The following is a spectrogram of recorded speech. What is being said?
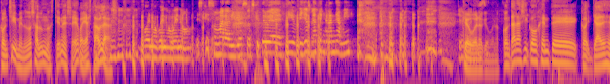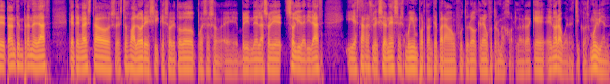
Conchi, menudos alumnos tienes, ¿eh? Vayas tablas. Bueno, bueno, bueno, es que son maravillosos, ¿qué te voy a decir? Ellos me hacen grande a mí. qué, bueno, qué bueno. Contar así con gente ya desde tan temprana edad que tenga estos, estos valores y que sobre todo, pues eso, eh, brinde la solidaridad y estas reflexiones es muy importante para un futuro, crear un futuro mejor. La verdad que enhorabuena, chicos, muy bien.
